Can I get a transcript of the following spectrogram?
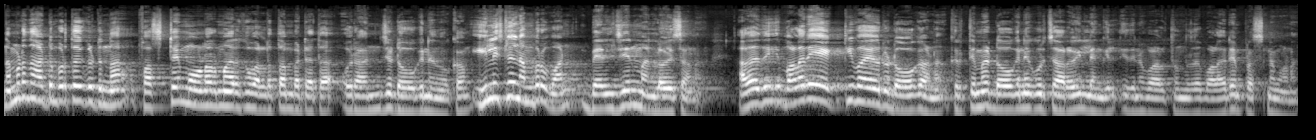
നമ്മുടെ നാട്ടിൻപുറത്തേക്ക് കിട്ടുന്ന ഫസ്റ്റ് ടൈം ഓണർമാർക്ക് വളർത്താൻ പറ്റാത്ത ഒരു അഞ്ച് ഡോഗിനെ നോക്കാം. ഈ ലിസ്റ്റിൽ നമ്പർ വൺ ബെൽജിയൻ മൺലോയ്സ് ആണ്. അതായത് വളരെ ആക്റ്റീവായ ഒരു ഡോഗാണ് കൃത്യമായി ഡോഗിനെ കുറിച്ച് അറിവില്ലെങ്കിൽ ഇതിനെ വളർത്തുന്നത് വളരെ പ്രശ്നമാണ്.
